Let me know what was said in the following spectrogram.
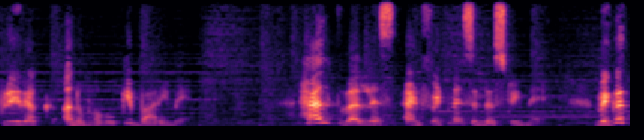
प्रेरक अनुभवों के बारे में। Health, wellness and fitness industry में विगत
